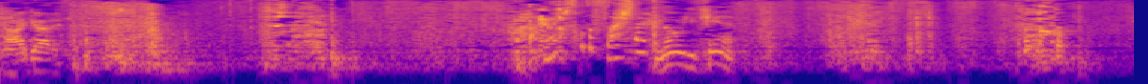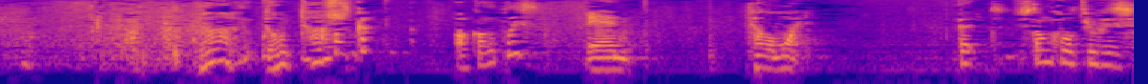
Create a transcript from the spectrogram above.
No, I got it. Can I just hold the flashlight? No, you can't. No, don't touch. I'll call the police. And tell them what? That Stone Cold, through his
